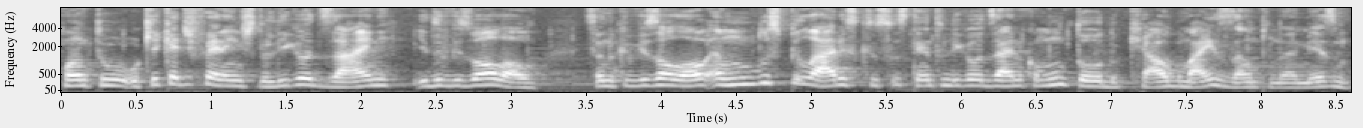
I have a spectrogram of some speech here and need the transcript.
quanto o que é diferente do legal design e do visual law, sendo que o visual law é um dos pilares que sustenta o legal design como um todo, que é algo mais amplo, não é mesmo?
